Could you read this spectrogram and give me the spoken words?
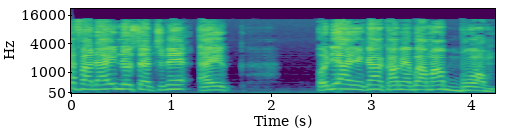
Mehwɛ fada innocent ne ɛyɛ ɔde ayenka ka mɛbɔ ama boɔm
